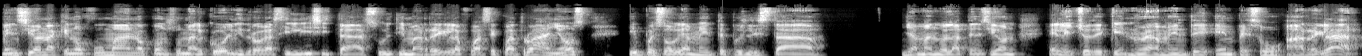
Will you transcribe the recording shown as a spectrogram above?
Menciona que no fuma, no consume alcohol ni drogas ilícitas. Su última regla fue hace cuatro años y pues obviamente pues le está llamando la atención el hecho de que nuevamente empezó a arreglar.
